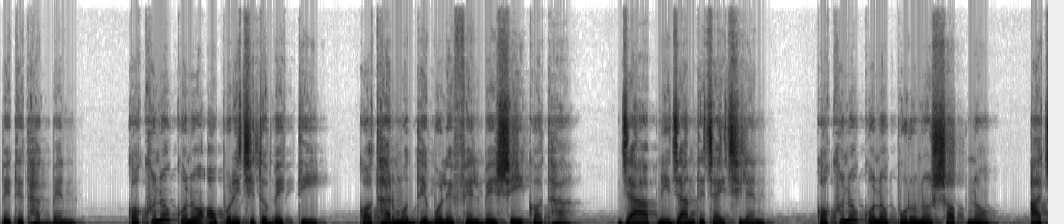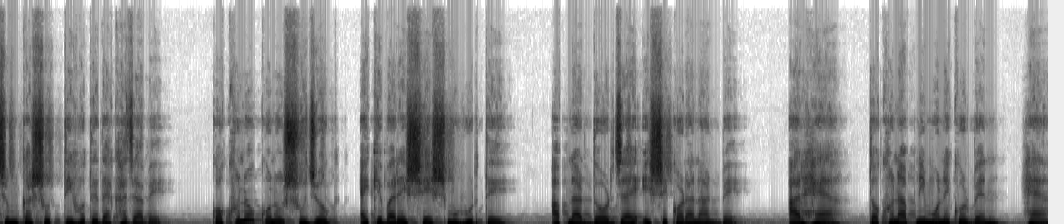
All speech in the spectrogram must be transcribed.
পেতে থাকবেন। কখনো কোনো অপরিচিত ব্যক্তি কথার মধ্যে বলে ফেলবে সেই কথা, যা আপনি জানতে চাইছিলেন। কখনো কোনো পুরনো স্বপ্ন আচমকা সত্যি হতে দেখা যাবে। কখনো কোনো সুযোগ একেবারে শেষ মুহূর্তে আপনার দরজায় এসে করা নাড়বে। আর হ্যাঁ তখন আপনি মনে করবেন হ্যাঁ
